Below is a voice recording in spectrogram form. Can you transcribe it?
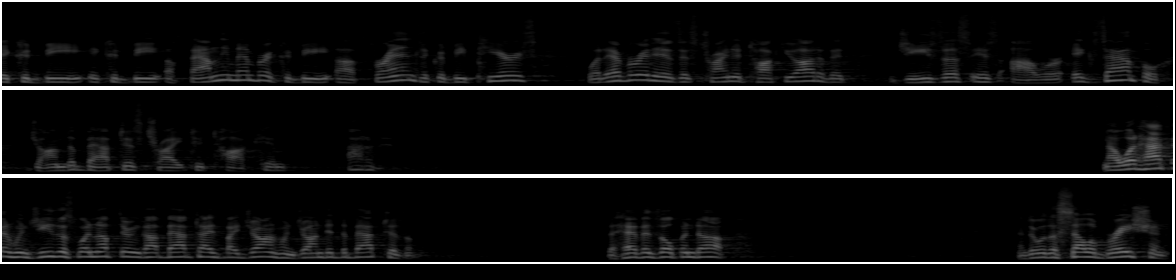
it could be, it could be a family member, it could be uh, friends, it could be peers. Whatever it is that's trying to talk you out of it, Jesus is our example. John the Baptist tried to talk him out of it. Now, what happened when Jesus went up there and got baptized by John, when John did the baptism? The heavens opened up, and there was a celebration.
